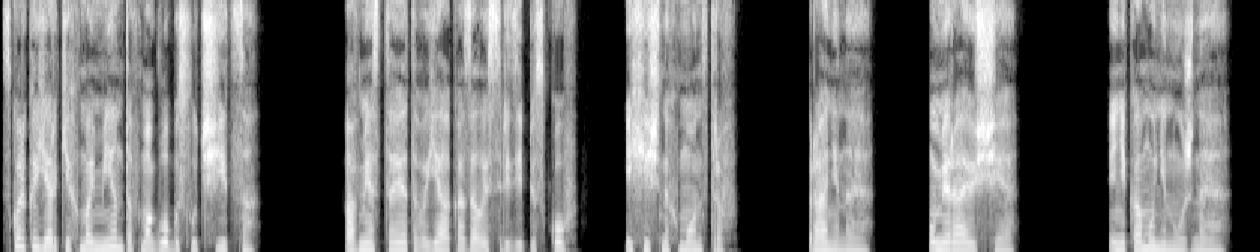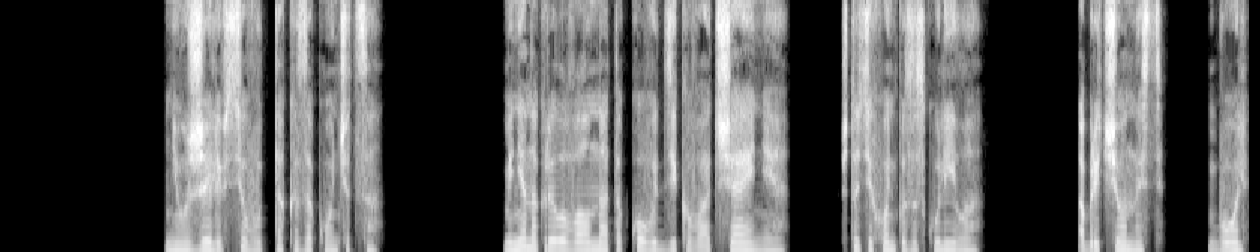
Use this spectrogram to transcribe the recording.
сколько ярких моментов могло бы случиться. А вместо этого я оказалась среди песков и хищных монстров, раненая, умирающая и никому не нужная. Неужели все вот так и закончится? Меня накрыла волна такого дикого отчаяния, что тихонько заскулила. Обречённость, боль,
